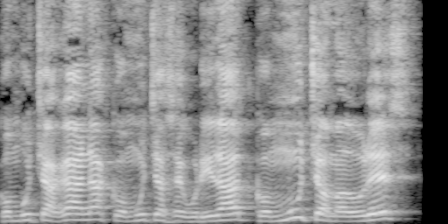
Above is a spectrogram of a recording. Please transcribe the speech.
con muchas ganas, con mucha seguridad, con mucha madurez.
